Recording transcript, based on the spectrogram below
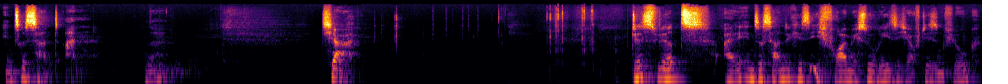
interessant an. Ne? Tja, das wird eine interessante Kiste. Ich freue mich so riesig auf diesen Flug,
